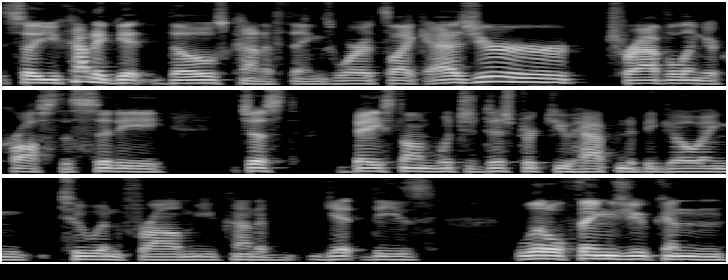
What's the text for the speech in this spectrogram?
so you kind of get those kind of things where it's like as you're traveling across the city just based on which district you happen to be going to and from you kind of get these little things you can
